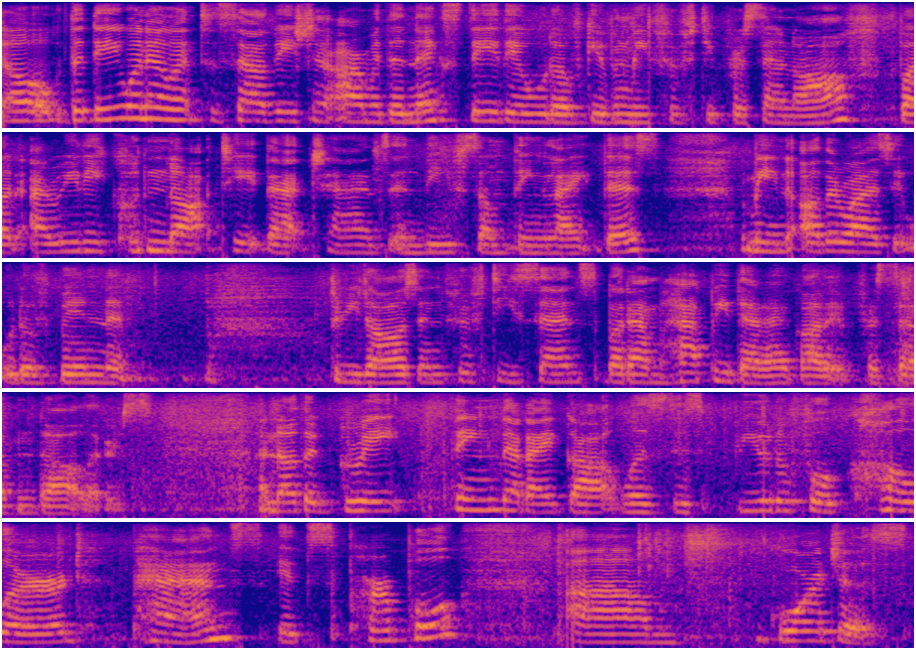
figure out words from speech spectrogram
Now, the day when I went to Salvation Army, the next day they would have given me 50% off, but I really could not take that chance and leave something like this. I mean, otherwise it would have been $3.50, but I'm happy that I got it for $7. Another great thing that I got was this beautiful colored pants. It's purple. Um, gorgeous.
